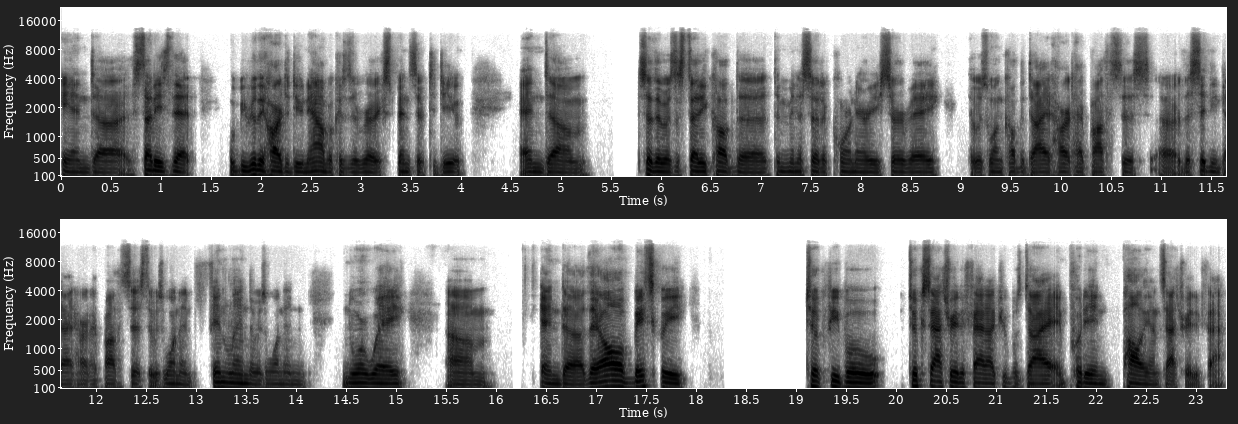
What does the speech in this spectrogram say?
and uh, studies that would be really hard to do now because they're very expensive to do. And um, so there was a study called the, the Minnesota Coronary Survey there was one called the diet heart hypothesis, uh, the Sydney diet heart hypothesis. There was one in Finland. There was one in Norway. Um, and uh, they all basically took people, took saturated fat out of people's diet and put in polyunsaturated fat,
